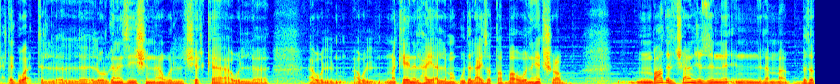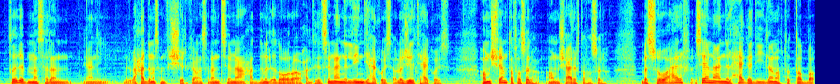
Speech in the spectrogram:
تحتاج وقت ال organization أو الشركة أو أو أو المكان الهيئة اللي موجودة اللي عايزة تطبقه وان هي تشربه. من بعض ال challenges ان إن لما بتطلب مثلا يعني بيبقى حد مثلا في الشركة مثلا سمع حد من الإدارة أو حد سمع إن ال lean دي حاجة كويسة أو ال agility حاجة كويسة. هو مش فاهم تفاصيلها أو مش عارف تفاصيلها. بس هو عارف سامع إن الحاجة دي لما بتطبق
